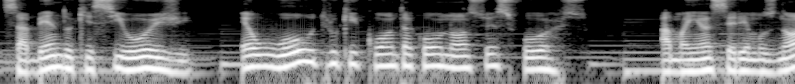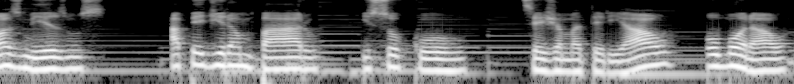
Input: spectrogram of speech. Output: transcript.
sabendo que se hoje é o outro que conta com o nosso esforço, amanhã seremos nós mesmos a pedir amparo e socorro, seja material ou moral,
